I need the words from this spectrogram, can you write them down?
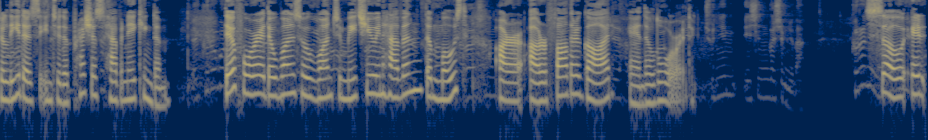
to lead us into the precious heavenly kingdom. Therefore, the ones who want to meet you in heaven the most are our Father God and the Lord. So, it,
